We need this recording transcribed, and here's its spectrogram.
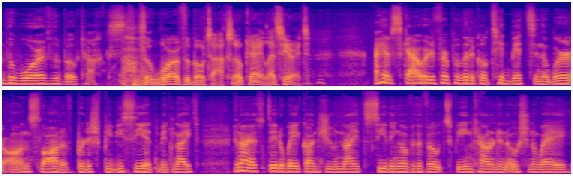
The War of the Botox. the War of the Botox. Okay, let's hear it. I have scoured for political tidbits in the word onslaught of British BBC at midnight, and I have stayed awake on June nights, seething over the votes being counted an ocean away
